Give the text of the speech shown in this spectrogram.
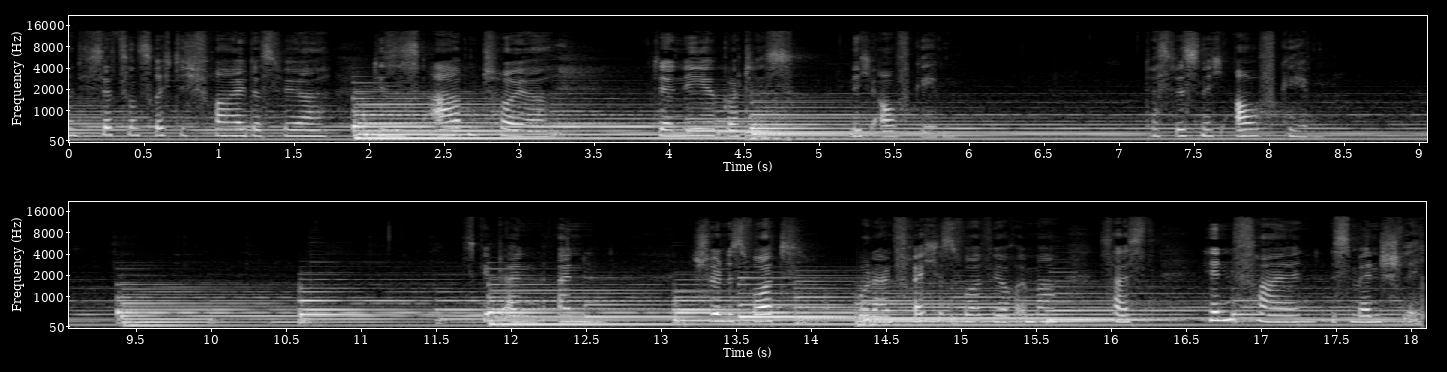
Und ich setze uns richtig frei, dass wir dieses Abenteuer der Nähe Gottes nicht aufgeben. Wir es nicht aufgeben. Es gibt ein, ein schönes Wort oder ein freches Wort, wie auch immer. Das heißt, hinfallen ist menschlich,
